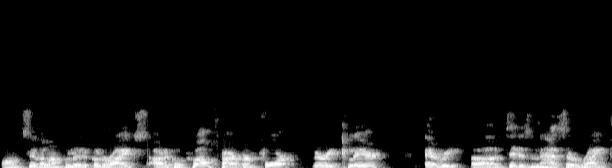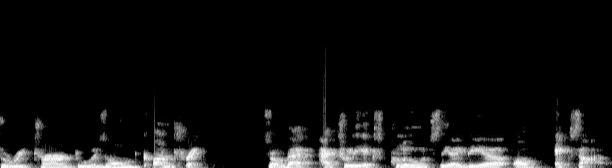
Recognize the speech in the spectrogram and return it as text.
on Civil and Political Rights. Article 12, paragraph 4, very clear. Every uh, citizen has a right to return to his own country. So that actually excludes the idea of exile.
